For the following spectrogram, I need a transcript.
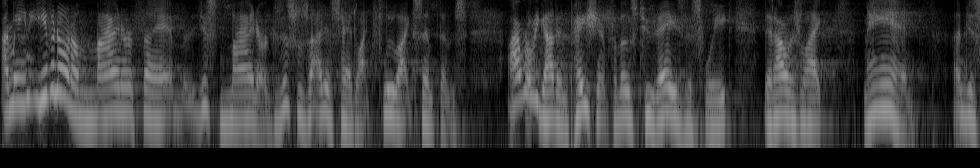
I mean, even on a minor thing, just minor, because this was, I just had like flu like symptoms. I really got impatient for those two days this week that I was like, man, I'm just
